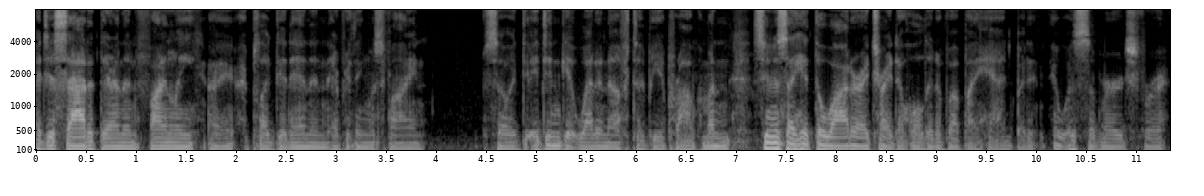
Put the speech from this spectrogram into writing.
I just sat it there, and then finally I, I plugged it in, and everything was fine. So it it didn't get wet enough to be a problem. And as soon as I hit the water, I tried to hold it above my head, but it, it was submerged for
